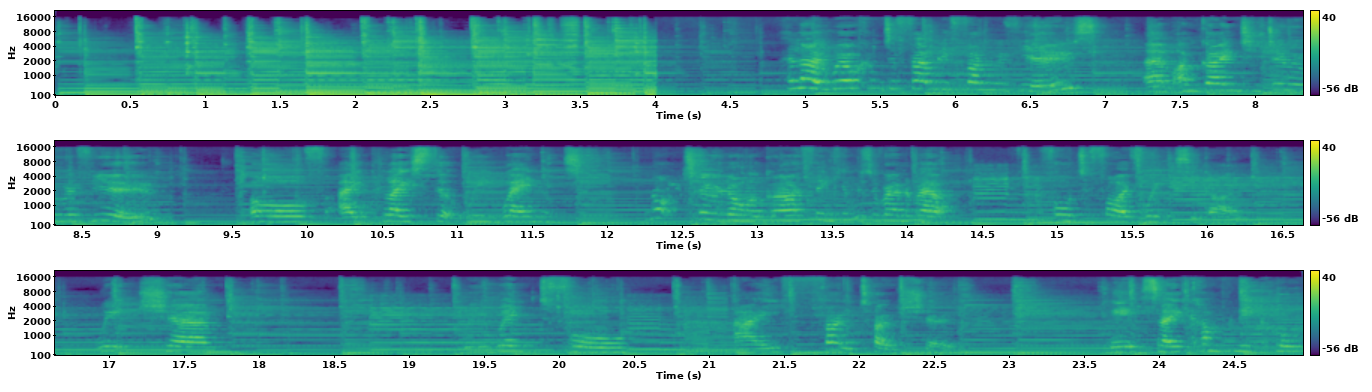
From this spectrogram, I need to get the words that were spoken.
Hello, welcome to Family Fun Reviews. Um, I'm going to do a review of a place that we went not too long ago, I think it was around about four to five weeks ago, which um, we went for a photo shoot. It's a company called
